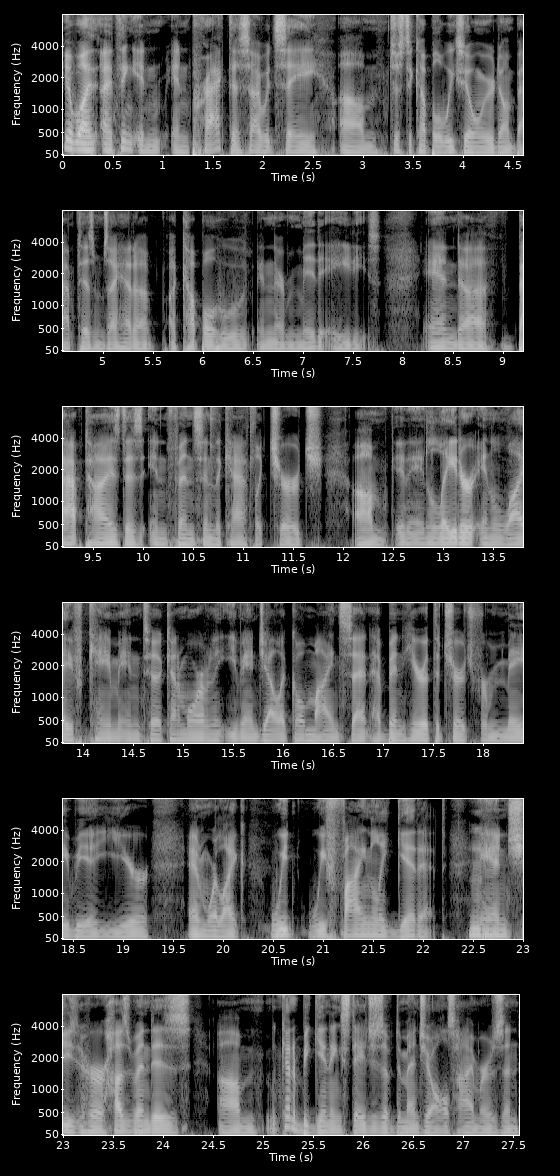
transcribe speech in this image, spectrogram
Yeah, well, I, I, think in, in practice, I would say um, just a couple of weeks ago when we were doing baptisms, I had a, a couple who in their mid 80s and uh, baptized as infants in the Catholic Church. Um, and, and, later in life, came into kind of more of an evangelical mindset. Have been here at the church for maybe a year, and we're like, we we finally get it. Mm. And she, her husband is um, kind of beginning stages of dementia, Alzheimer's, and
